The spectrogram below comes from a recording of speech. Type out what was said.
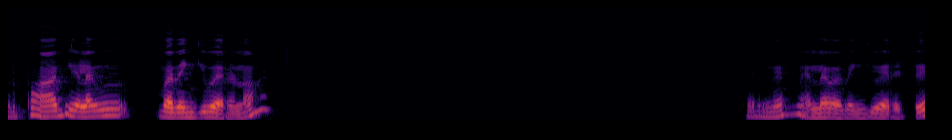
ஒரு பாதி அளவு வதங்கி வரணும். பாருங்கள் நல்லா வதங்கி வரட்டு.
